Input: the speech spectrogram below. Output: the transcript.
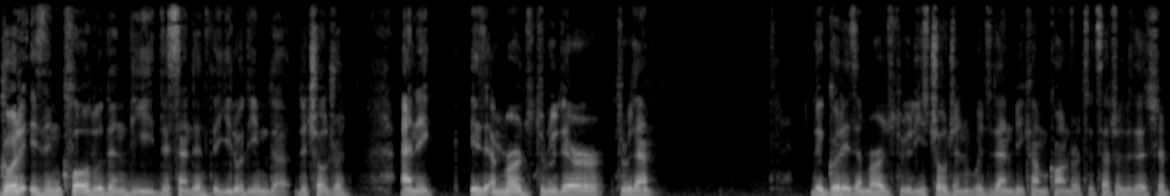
good is enclosed within the descendants, the yilodim, the, the children, and it is emerged through their through them. The good is emerged through these children, which then become converts, etc. And this is what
